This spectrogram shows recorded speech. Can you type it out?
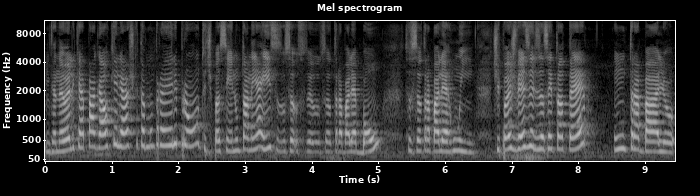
Entendeu? Ele quer pagar o que ele acha que tá bom pra ele e pronto. Tipo assim, ele não tá nem aí se o seu, se o seu trabalho é bom, se o seu trabalho é ruim. Tipo, às vezes eles aceitam até um trabalho.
